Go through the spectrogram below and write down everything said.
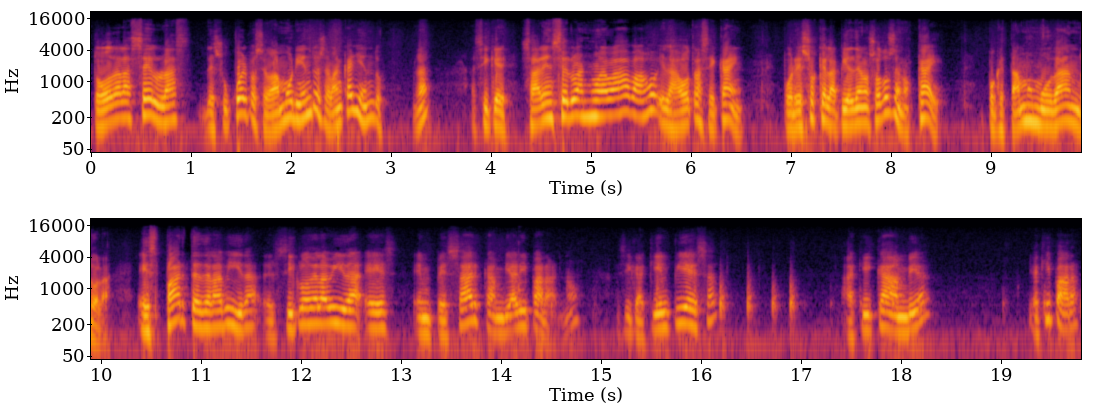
Todas las células de su cuerpo se van muriendo y se van cayendo. Así que salen células nuevas abajo y las otras se caen. Por eso es que la piel de nosotros se nos cae, porque estamos mudándola. Es parte de la vida, el ciclo de la vida es empezar, cambiar y parar, ¿no? Así que aquí empieza, aquí cambia y aquí para.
